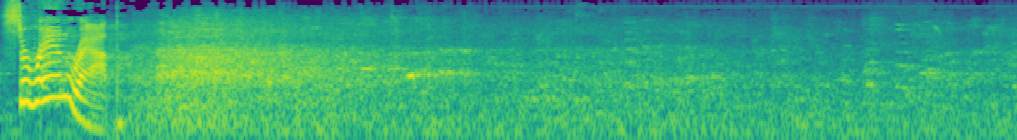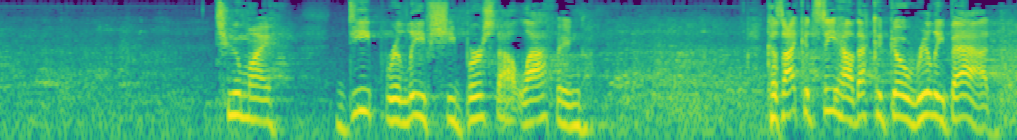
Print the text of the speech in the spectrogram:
Saran wrap. to my deep relief, she burst out laughing. Because I could see how that could go really bad.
